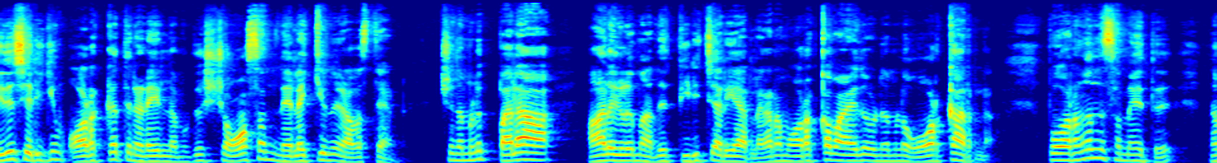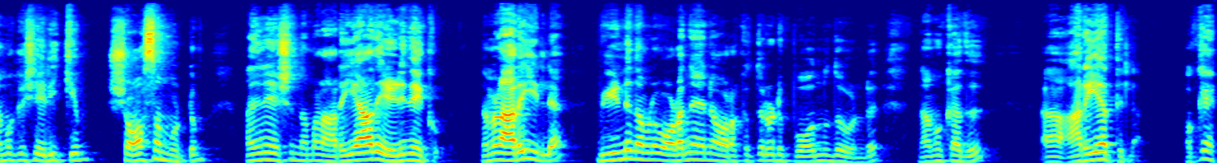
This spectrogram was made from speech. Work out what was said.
ഇത് ശരിക്കും ഉറക്കത്തിനിടയിൽ നമുക്ക് ശ്വാസം നിലയ്ക്കുന്ന ഒരു അവസ്ഥയാണ്. പക്ഷെ നമ്മൾ പല ആളുകളും അത് തിരിച്ചറിയാറില്ല. കാരണം ഉറക്കമായതുകൊണ്ട് നമ്മൾ ഓർക്കാറില്ല. അപ്പോൾ ഉറങ്ങുന്ന സമയത്ത് നമുക്ക് ശരിക്കും ശ്വാസം മുട്ടും. അതിനുശേഷം നമ്മൾ അറിയാതെ എഴുന്നേക്കും നമ്മൾ അറിയില്ല. വീണ്ടും നമ്മൾ ഉടനെ തന്നെ ഉറക്കത്തിലോട്ട് പോകുന്നത് കൊണ്ട് നമുക്കത് അറിയത്തില്ല. ഓക്കെ?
